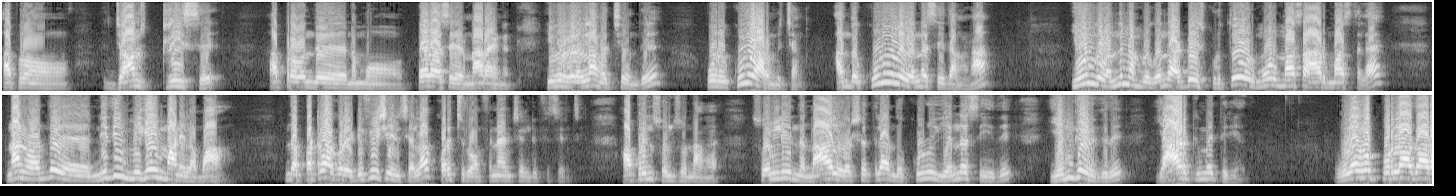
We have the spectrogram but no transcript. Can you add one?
அப்புறம் ஜான் ட்ரீஸு அப்புறம் வந்து நம்ம பேராசிரியர் நாராயணன் இவர்களெல்லாம் வச்சு வந்து ஒரு குழு ஆரம்பித்தாங்க அந்த குழுவில் என்ன செய்தாங்கன்னா இவங்க வந்து நம்மளுக்கு வந்து அட்வைஸ் கொடுத்து ஒரு மூணு மாதம் ஆறு மாதத்தில் நாங்கள் வந்து நிதி மிகை மாநிலமா? இந்த பற்றாக்குறை டிஃபிஷியன்சி எல்லாம் குறைச்சிருவோம் ஃபினான்ஷியல் டிஃபிஷியன்சி அப்படின்னு சொல்லி சொன்னாங்க. சொல்லி இந்த நாலு வருஷத்தில் அந்த குழு என்ன செய்யுது? எங்கே இருக்குது? யாருக்குமே தெரியாது. உலக பொருளாதார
